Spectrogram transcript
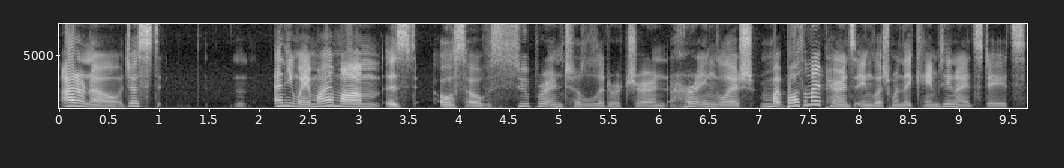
I don't know, just anyway. My mom is also super into literature and her Mhm. English. My, both of my parents' English when they came to the United States.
